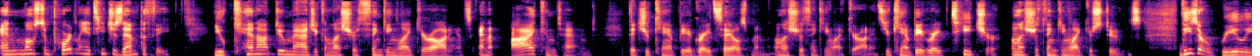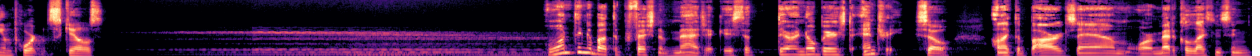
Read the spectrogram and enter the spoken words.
And most importantly, it teaches empathy. You cannot do magic unless you're thinking like your audience. And I contend that you can't be a great salesman unless you're thinking like your audience. You can't be a great teacher unless you're thinking like your students. These are really important skills. One thing about the profession of magic is that there are no barriers to entry. So, unlike the bar exam or medical licensing,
